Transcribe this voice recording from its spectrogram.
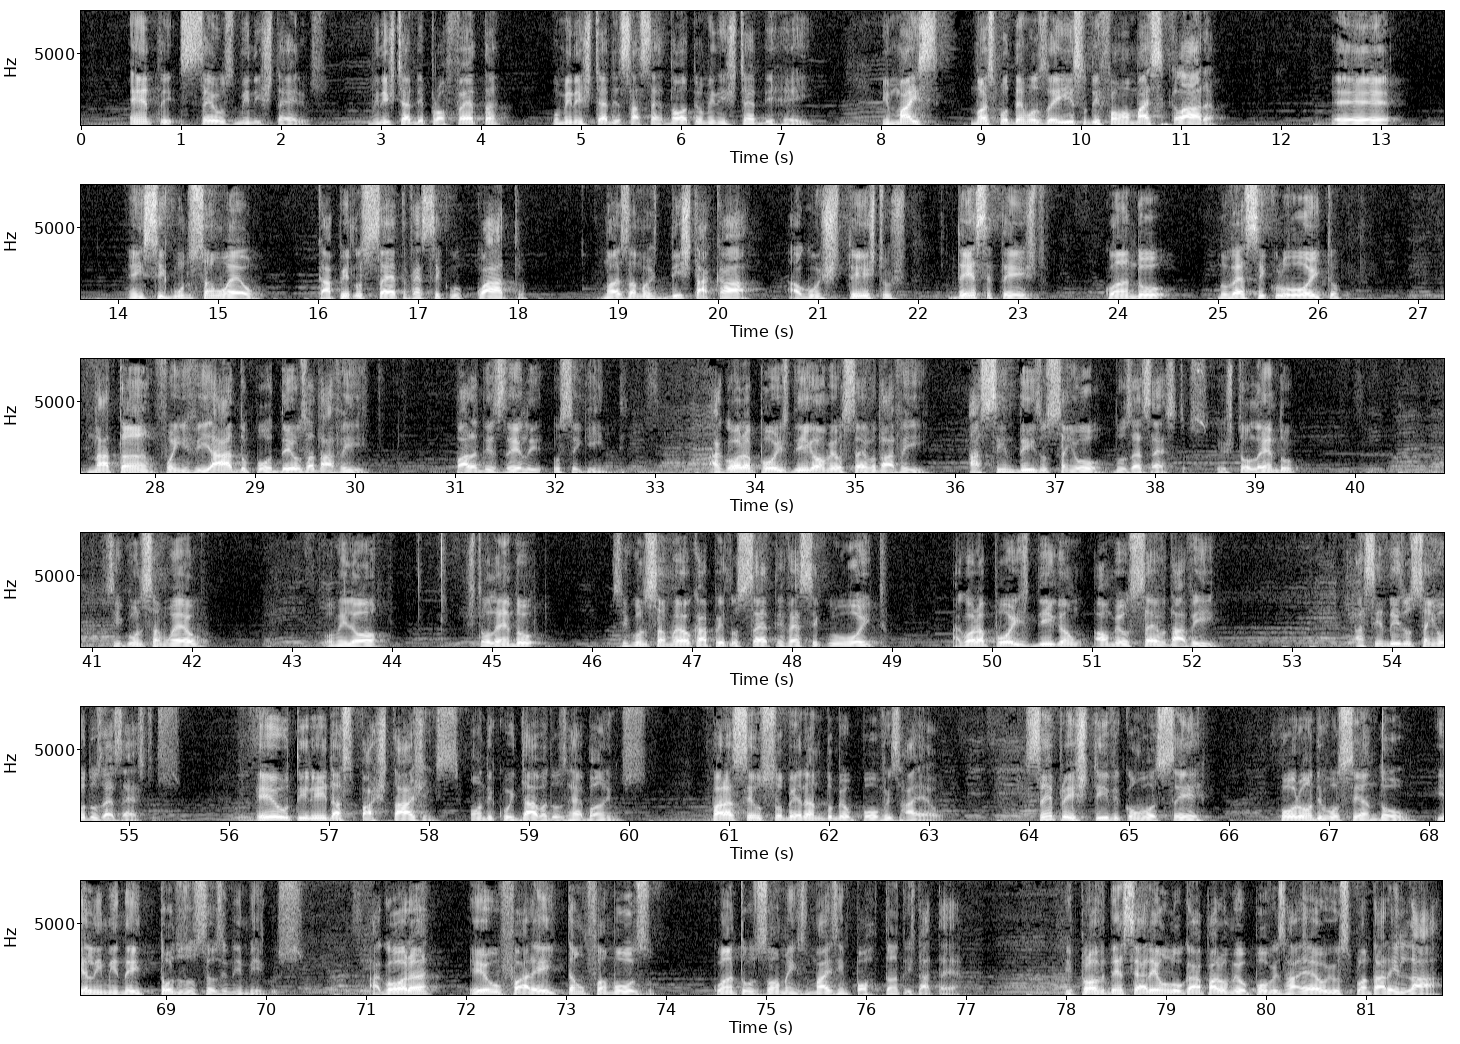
entre seus ministérios: o ministério de profeta, o ministério de sacerdote e o ministério de rei. E mais, nós podemos ver isso de forma mais clara é, em 2 Samuel, capítulo 7, versículo 4. Nós vamos destacar alguns textos desse texto, quando no versículo 8, Natan foi enviado por Deus a Davi para dizer-lhe o seguinte: Agora, pois, diga ao meu servo Davi: Assim diz o Senhor dos Exércitos. Eu estou lendo 2 Samuel, ou melhor, estou lendo 2 Samuel capítulo 7, versículo 8. Agora, pois, digam ao meu servo Davi: Assim diz o Senhor dos Exércitos: Eu o tirei das pastagens onde cuidava dos rebanhos, para ser o soberano do meu povo Israel. Sempre estive com você por onde você andou e eliminei todos os seus inimigos. Agora eu o farei tão famoso quanto os homens mais importantes da terra. E providenciarei um lugar para o meu povo Israel e os plantarei lá,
